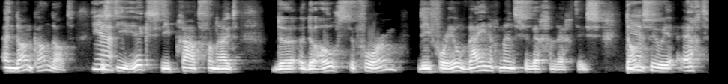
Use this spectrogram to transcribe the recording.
En dan kan dat. Dus die Hicks die praat vanuit de, de hoogste vorm, die voor heel weinig mensen weggelegd is. Dan zul je echt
